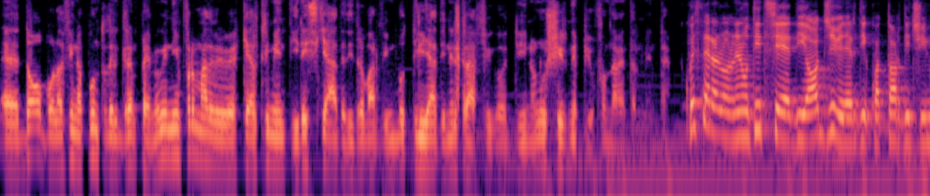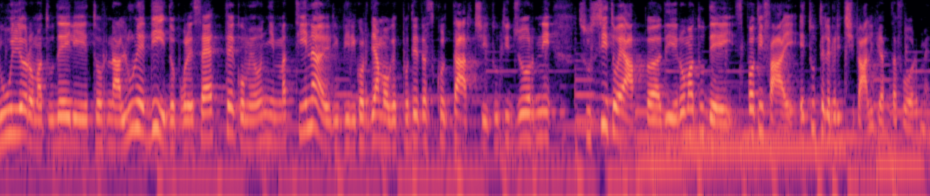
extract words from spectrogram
eh, dopo la fine appunto del Gran Premio, quindi informatevi perché altrimenti rischiate di trovarvi imbottigliati nel traffico e di non uscirne più fondamentalmente. Queste erano le notizie di oggi, venerdì 14 luglio. Roma Today torna lunedì dopo le 7 come ogni mattina vi ricordiamo che potete ascoltarci tutti i giorni sul sito e app di Roma Today, Spotify e tutte le principali piattaforme.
